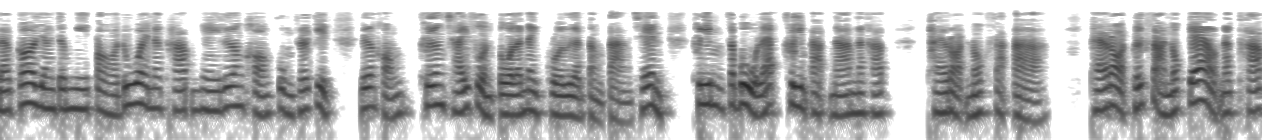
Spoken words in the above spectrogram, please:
แล้วก็ยังจะมีต่อด้วยนะครับ ในเรื่องของกลุ่มธุรกิจ เรื่องของเครื่องใช้ส่วนตัวและในครัวเรือนต่างๆ เช่น ครีมสบู่และครีมอาบน้ำนะครับไพรอดนกสะอาแพรอดพฤกษานกแก้วนะครับ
